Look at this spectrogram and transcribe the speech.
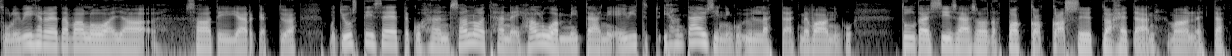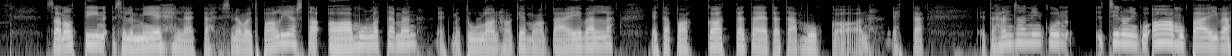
tuli vihreätä valoa ja saatiin järkettyä. Mutta justiin se, että kun hän sanoi, että hän ei halua mitään, niin ei viitetty ihan täysin niin kuin yllättää, että me vaan niin kuin tultaisiin sisään ja sanotaan, että pakkaa kassi, nyt lähdetään, vaan että sanottiin sille miehelle, että sinä voit paljasta aamulla tämän, että me tullaan hakemaan päivällä, että pakkaa tätä ja tätä mukaan. Että, että hän saa niin kuin, että siinä on niin kuin aamupäivä,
